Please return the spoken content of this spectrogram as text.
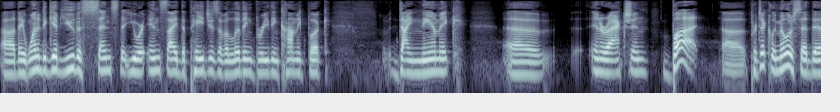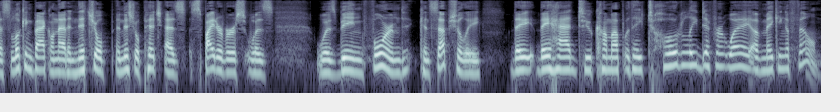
Uh, they wanted to give you the sense that you were inside the pages of a living, breathing comic book, dynamic, uh, interaction. But uh, particularly Miller said this, looking back on that initial initial pitch as Spider Verse was was being formed conceptually, they they had to come up with a totally different way of making a film.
